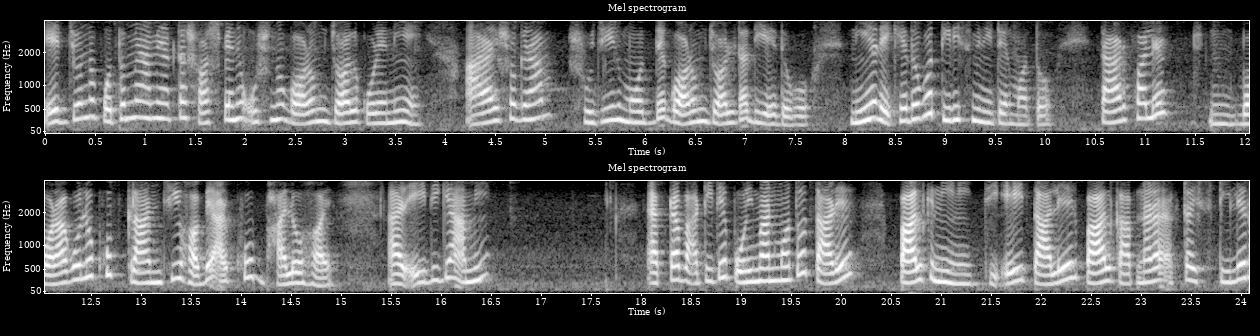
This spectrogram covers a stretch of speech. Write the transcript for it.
এর জন্য প্রথমে আমি একটা সসপ্যানে উষ্ণ গরম জল করে নিয়ে আড়াইশো গ্রাম সুজির মধ্যে গরম জলটা দিয়ে দেবো। নিয়ে রেখে দেবো তিরিশ মিনিটের মতো। তার ফলে বড়াগুলো খুব ক্রাঞ্চি হবে আর খুব ভালো হয়। আর এই দিকে আমি একটা বাটিতে পরিমাণ মতো তারের পাল্ক নিয়ে নিচ্ছি। এই তালের পাল্ক আপনারা একটা স্টিলের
